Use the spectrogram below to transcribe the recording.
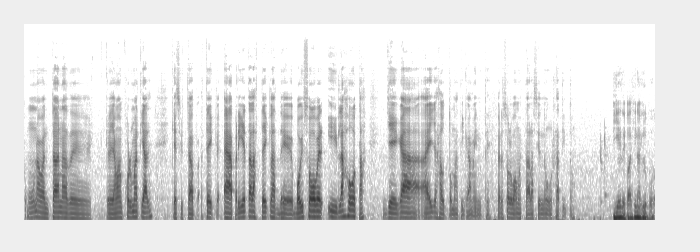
como una ventana de que le llaman formatear, que si usted aprieta las teclas de VoiceOver y la J, llega a ellas automáticamente. Pero eso lo vamos a estar haciendo en un ratito. Pie de página grupo.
